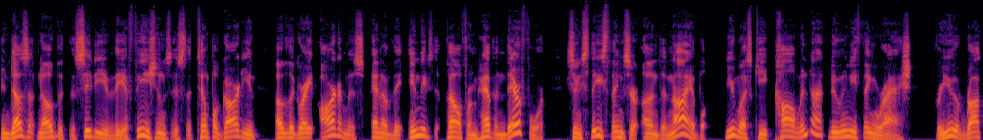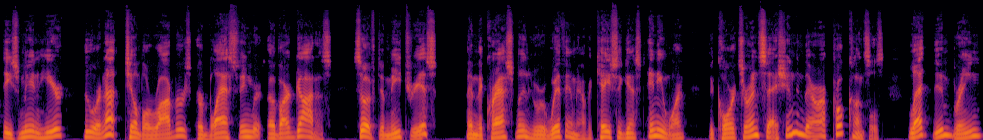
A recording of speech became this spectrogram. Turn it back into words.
who doesn't know that the city of the Ephesians is the temple guardian of the great Artemis and of the image that fell from heaven? Therefore, since these things are undeniable, you must keep calm and not do anything rash. For you have brought these men here who are not temple robbers or blasphemers of our goddess. So if Demetrius and the craftsmen who are with him have a case against anyone, the courts are in session and there are proconsuls. Let them bring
